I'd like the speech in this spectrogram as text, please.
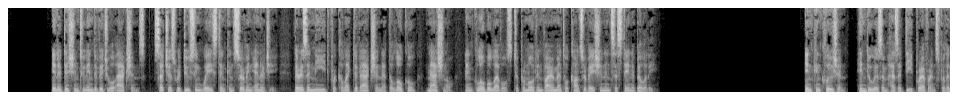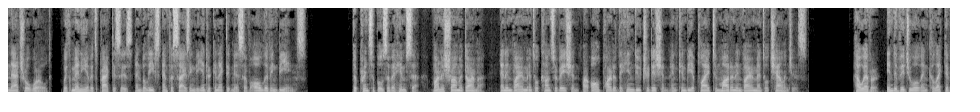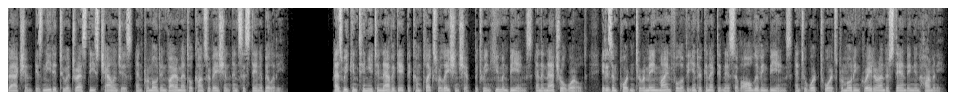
In addition to individual actions, such as reducing waste and conserving energy, there is a need for collective action at the local, national, and global levels to promote environmental conservation and sustainability. In conclusion, Hinduism has a deep reverence for the natural world, with many of its practices and beliefs emphasizing the interconnectedness of all living beings. The principles of ahimsa, varnashrama dharma, and environmental conservation are all part of the Hindu tradition and can be applied to modern environmental challenges. However, individual and collective action is needed to address these challenges and promote environmental conservation and sustainability. As we continue to navigate the complex relationship between human beings and the natural world, it is important to remain mindful of the interconnectedness of all living beings and to work towards promoting greater understanding and harmony.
